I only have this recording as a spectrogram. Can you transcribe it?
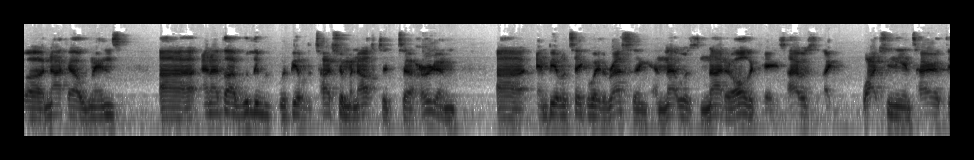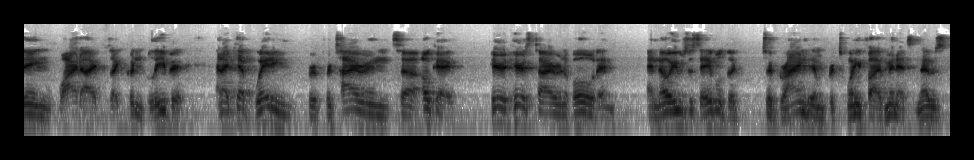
uh, knockout wins, uh, and I thought Woodley would be able to touch him enough to, to hurt him uh, and be able to take away the wrestling, and that was not at all the case. I was like watching the entire thing wide eyed because I couldn't believe it and I kept waiting for, for Tyron to okay, here here's Tyron of old, and and no, he was just able to to grind him for 25 minutes, and that was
